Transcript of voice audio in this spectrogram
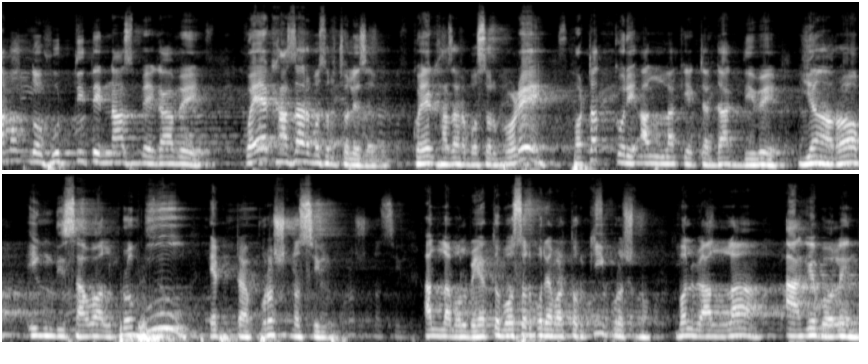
আনন্দ ফুর্তিতে নাচবে, গাবে। কয়েক হাজার বছর চলে যাবে। কয়েক হাজার বছর পরে হঠাৎ করে আল্লাহকে একটা ডাক দিবে, ইয়া রব ইংদি সাওয়াল, প্রভু! একটা প্রশ্ন ছিল। আল্লাহ বলবে, এত বছর পরে আবার তোর কি প্রশ্ন? বলবে, আল্লাহ, আগে বলেন,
